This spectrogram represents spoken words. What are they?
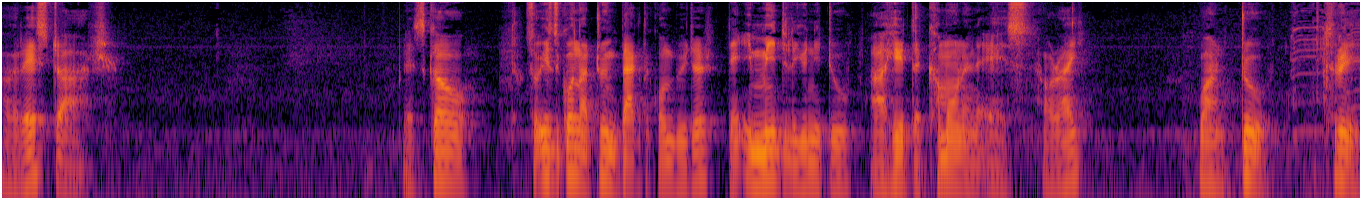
Restart let's go. So it's gonna turn back the computer. Then immediately you need to uh, hit the command and the s. All right? One two three.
